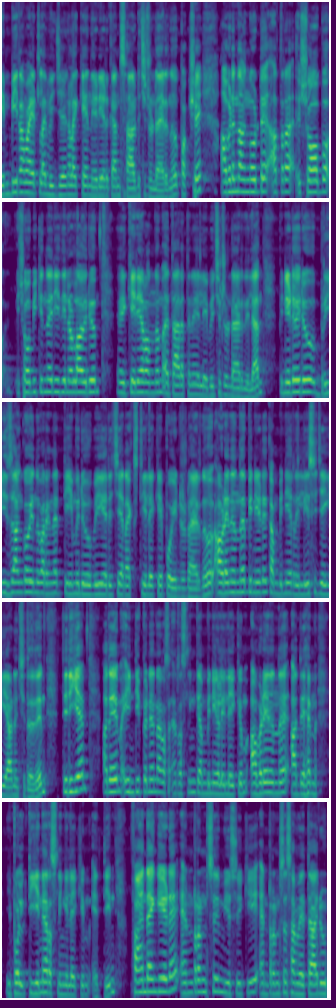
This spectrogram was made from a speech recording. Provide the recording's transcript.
ഗംഭീരമായിട്ടുള്ള വിജയങ്ങളൊക്കെ നേടിയെടുക്കാൻ സാധിച്ചിട്ടുണ്ടായിരുന്നു. പക്ഷേ അവിടെ നിന്ന് അങ്ങോട്ട് അത്ര ശോഭ ശോഭിക്കുന്ന രീതിയിലുള്ള ഒരു കരിയർ ഒന്നും താരത്തിന് ലഭിച്ചിട്ടുണ്ടായിരുന്നില്ല. പിന്നീട് ഒരു ബ്രീസാങ്കോ എന്ന് പറയുന്ന ടീം രൂപീകരിച്ച് നെക്സ്റ്റിലേക്ക് പോയിട്ടുണ്ടായിരുന്നു. അവിടെ നിന്ന് പിന്നീട് കമ്പനി റിലീസ് ചെയ്യുകയാണ് ചെയ്തത്. തിരികെ അദ്ദേഹം ഇൻഡിപെൻഡന്റ് റെസ്ലിംഗ് കമ്പനികളിലേക്കും അവിടെ നിന്ന് അദ്ദേഹം ഇപ്പോൾ ടി എൻ എ റെസ്ലിംഗിലേക്കും എത്തി. ഫാൻഡാങ്കയുടെ എൻട്രൻസ് മ്യൂസിക് എൻട്രൻസ് സമയത്ത് ആ ഒരു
